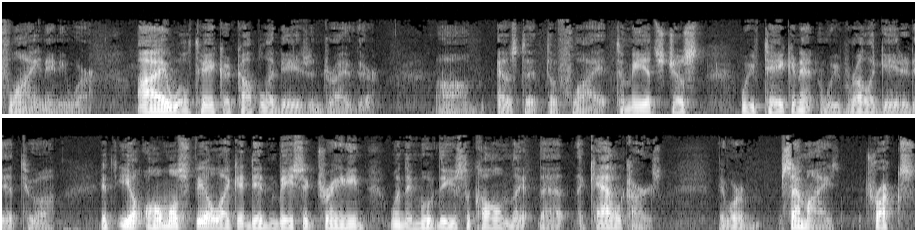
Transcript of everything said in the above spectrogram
flying anywhere. I will take a couple of days and drive there um, as to, to fly it. To me, it's just we've taken it and we've relegated it to a. It, you almost feel like I did in basic training when they moved. They used to call them the, the, the cattle cars. They were semis, trucks.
